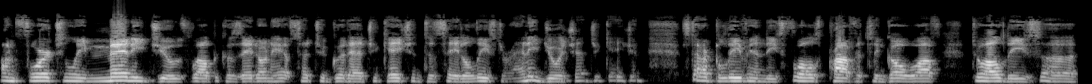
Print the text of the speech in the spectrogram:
unfortunately, many Jews, well, because they don't have such a good education, to say the least, or any Jewish education, start believing in these false prophets and go off to all these uh,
